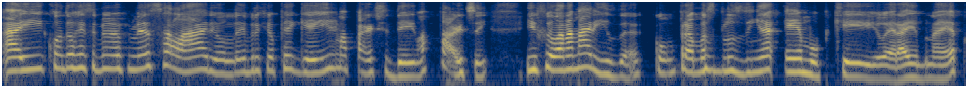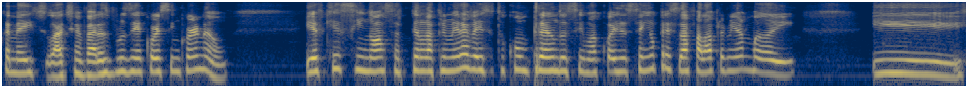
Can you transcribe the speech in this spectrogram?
aí quando eu recebi meu primeiro salário, eu lembro que eu peguei uma parte dele, uma parte, hein, e fui lá na Marisa comprar umas blusinhas emo, porque eu era emo na época, né? E lá tinha várias blusinhas cor sim, cor não. E eu fiquei assim, nossa, pela primeira vez eu tô comprando assim uma coisa sem eu precisar falar pra minha mãe. E,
